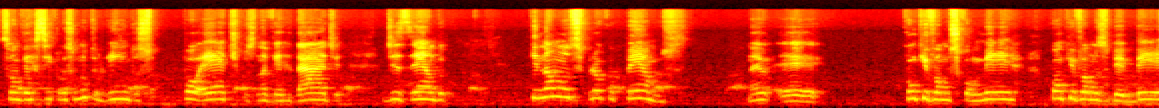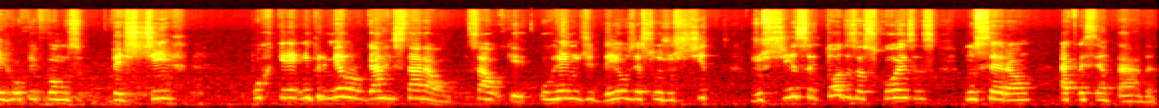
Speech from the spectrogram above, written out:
são versículos muito lindos, poéticos, na verdade, dizendo que não nos preocupemos né, é, com o que vamos comer, com o que vamos beber, o que vamos vestir, porque, em primeiro lugar, estará sabe o quê? O reino de Deus e a sua justi justiça, e todas as coisas nos serão acrescentadas,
